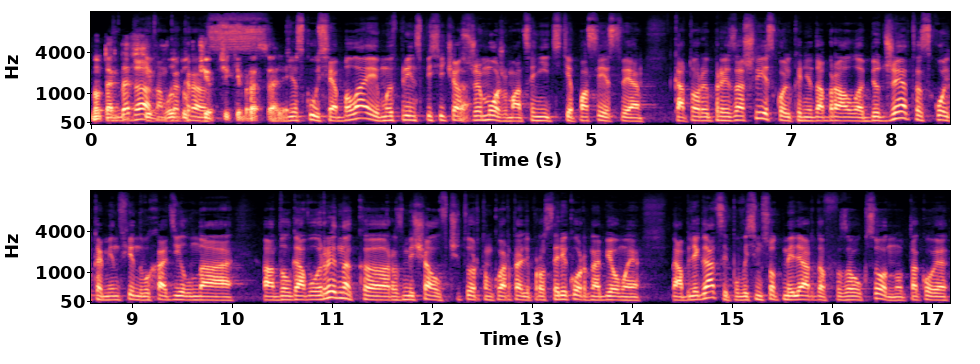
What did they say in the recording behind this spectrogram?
Но тогда да, все в воздух чепчики бросали. Дискуссия была, и мы, в принципе, сейчас да. уже можем оценить те последствия, которые произошли, сколько не добрал бюджета, сколько Минфин выходил на долговой рынок э, размещал в четвертом квартале просто рекордные объемы облигаций по 800 миллиардов за аукцион. Ну, такое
